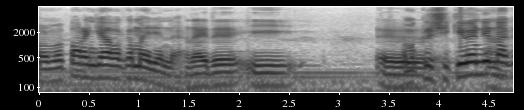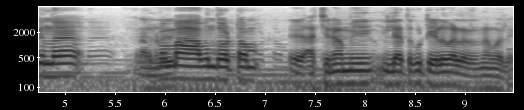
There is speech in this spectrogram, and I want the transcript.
നമ്മൾ പറങ്കാവൊക്കെ മാതിരി തന്നെ. അതായത് ഈ കൃഷിക്ക് വേണ്ടി ഉണ്ടാക്കുന്ന നമ്മുടെ മാവും തോട്ടം അച്ഛനും അമ്മയും ഇല്ലാത്ത കുട്ടികൾ വളരുന്ന പോലെ.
